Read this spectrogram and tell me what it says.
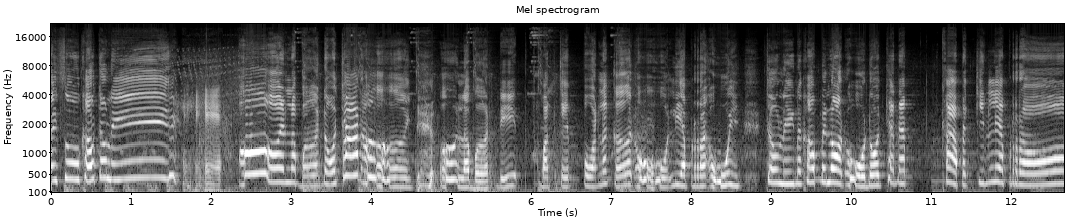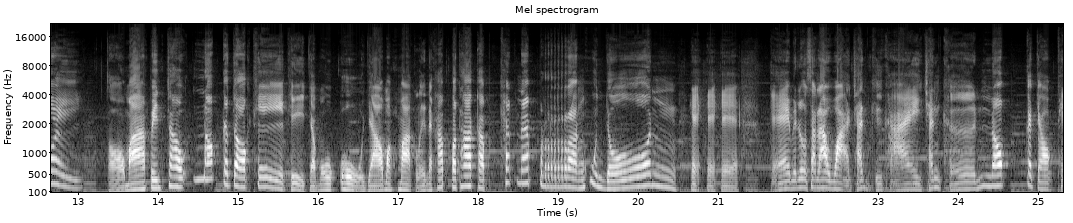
ย สู้เขาเจ้าลิงโอ้ยระเบิดโดนชาร์จเอ้ยโอ้ระเบิดนี้มันเจ็บปวดเหลือเกินโอ้โหเรียบร้อยโอ้ยเจ้าลิงนะครับไม่รอดโอ้โหโดนแค่นับฆ่าไปกินเรียบร้อยต่อมาเป็นเจ้านกกระจอกเทที่จมูกโอ้ยาวมากๆเลยนะครับปะทะกับแคทแนปรังหุ่นยนต์แกไม่รู้ซะแล้วว่าฉันคือใคร ฉันคือนก กระจอกเท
